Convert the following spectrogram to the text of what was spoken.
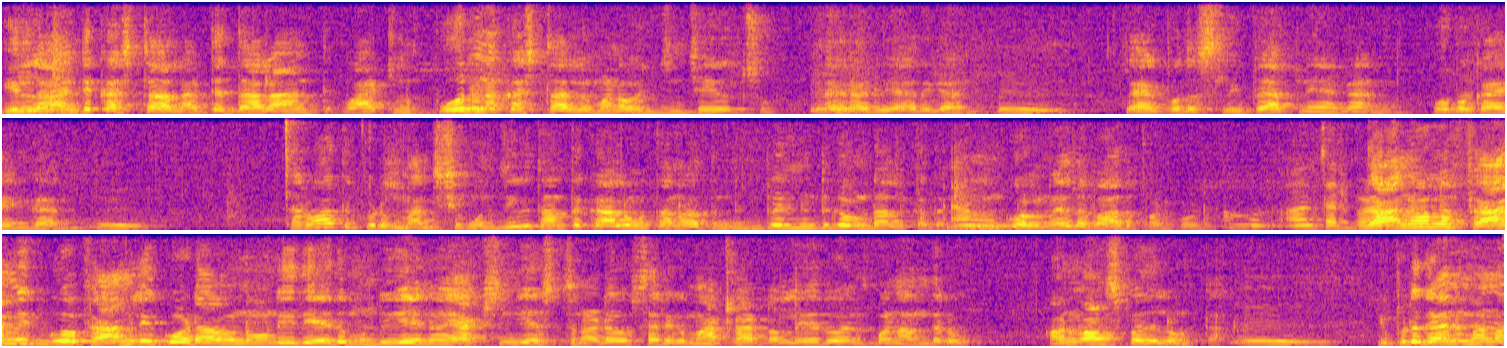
ఇలాంటి కష్టాలు అంటే అలాంటి వాటిని పోలిన కష్టాలను మనం వైద్యం చేయొచ్చు. థైరాయిడ్ వ్యాధి కానీ. లేకపోతే స్లీప్ యాప్నియా కానీ ఉపకాయం కానీ. తర్వాత ఇప్పుడు మనిషి జీవితాంత కాలం తను అతను ఇండిపెండెంట్గా ఉండాలి కదండి ఇంకోళ్ళ మీద బాధపడకూడదు. దానివల్ల ఫ్యామిలీకి గో ఫ్యామిలీకి కూడా అవును ఇది ఏదో ముందు ఏనో యాక్షన్ చేస్తున్నాడో సరిగ్గా మాట్లాడటం లేదు అనుకుని అందరూ అనుమానాస్పదలు ఉంటారు. ఇప్పుడు కానీ మనం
